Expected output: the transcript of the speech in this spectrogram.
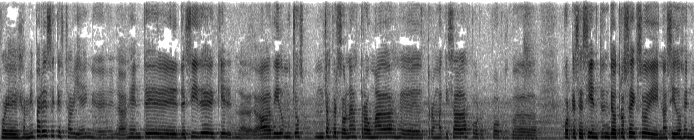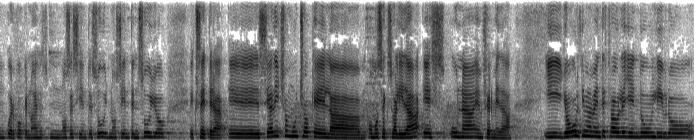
Pues a mí parece que está bien. Eh, la gente decide, quiere, ha habido muchos, muchas personas traumadas, eh, traumatizadas por, por eh, porque se sienten de otro sexo y nacidos en un cuerpo que no, es, no se siente suyo, no sienten suyo, etcétera. se ha dicho mucho que la homosexualidad es una enfermedad. Y yo últimamente he estado leyendo un libro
